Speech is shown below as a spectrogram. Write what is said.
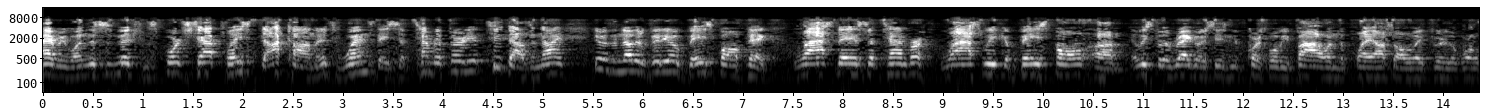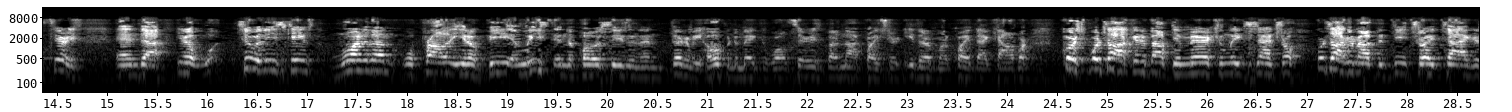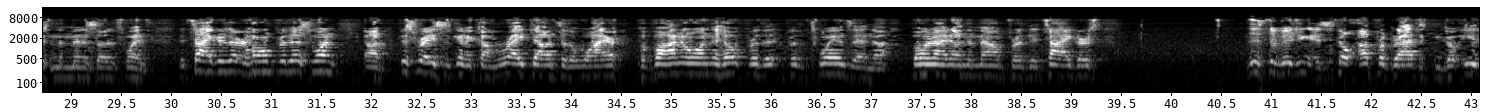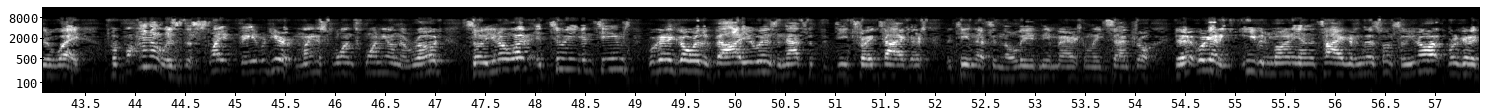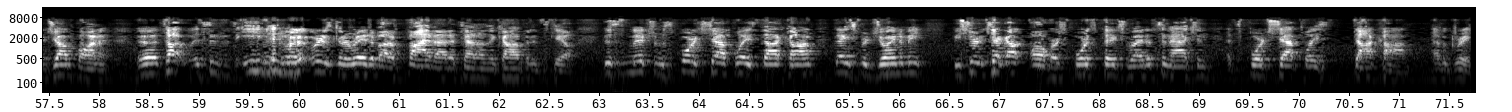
Hi, everyone. This is Mitch from SportsChatPlace.com, and it's Wednesday, September 30th, 2009. Here with another video baseball pick. Last day of September, last week of baseball, um, at least for the regular season. Of course, we'll be following the playoffs all the way through to the World Series. And, uh, you know, two of these teams, one of them will probably, you know, be at least in the postseason, and they're going to be hoping to make the World Series, but I'm not quite sure either of them are quite that caliber. Of course, we're talking about the American League Central. We're talking about the Detroit Tigers and the Minnesota Twins. The Tigers are at home for this one. Uh, this race is going to come right down to the wire. Pavano on the hill for the for the Twins and uh, on the mound for the Tigers. This division is still up for grabs. It can go either way. Pavano is the slight favorite here at minus 120 on the road. So you know what? At two even teams, we're going to go where the value is, and that's with the Detroit Tigers, the team that's in the lead in the American League Central. We're getting even money on the Tigers in this one. So you know what? We're going to jump on it. Uh, since it's even, we're, we're just going to rate about a 5 out of 10 on the confidence scale. This is Mitch from SportsChatPlace.com. Thanks for joining me. Be sure to check out all of our sports picks, write-ups, and action at SportsChatPlace.com. Have a great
